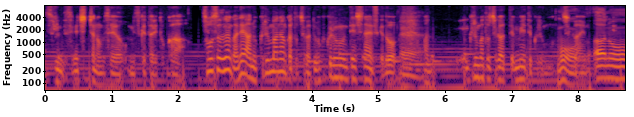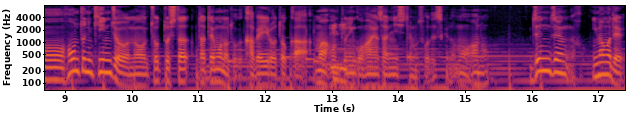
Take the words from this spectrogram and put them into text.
するんですよね。ちっちゃなお店を見つけたりとか。そうするとなんかね、あの、車なんかと違って、僕車運転しないですけど、ええあの車と違って見えてくるもの違いもあのー本当に近所のちょっとした建物とか壁色とかまあ本当にご飯屋さんにしてもそうですけども、あの全然今まで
